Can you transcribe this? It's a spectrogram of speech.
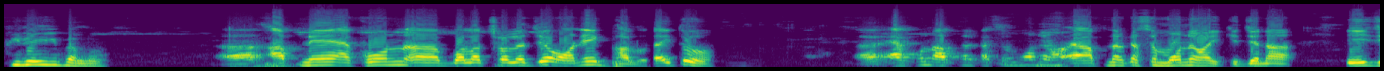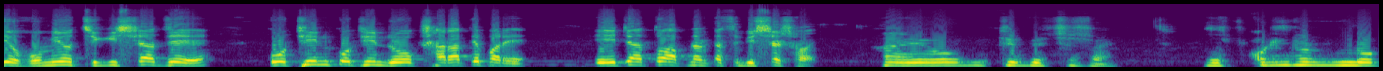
ফিরেই ভালো। আপনি এখন বলা চলে যে অনেক ভালো তাই তো? এখন আপনার কাছে মনে হয় আপনার কাছে মনে হয় কি যে না এই যে হোমিও চিকিৎসা যে কঠিন কঠিন রোগ সারাতে পারে এটা তো আপনার কাছে বিশ্বাস হয়? হ্যাঁ বিশ্বাস হয়। কঠিন কঠিন লোক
